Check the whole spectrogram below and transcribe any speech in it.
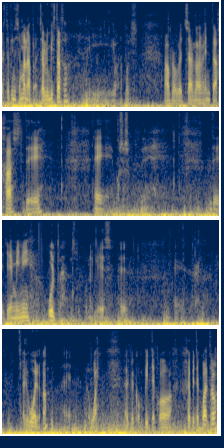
este fin de semana para echarle un vistazo y bueno, pues aprovechar las ventajas de eh, pues eso, de, Gemini Ultra, que supone que es el, el, bueno, ¿no? El, guay, el que compite con GPT-4,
